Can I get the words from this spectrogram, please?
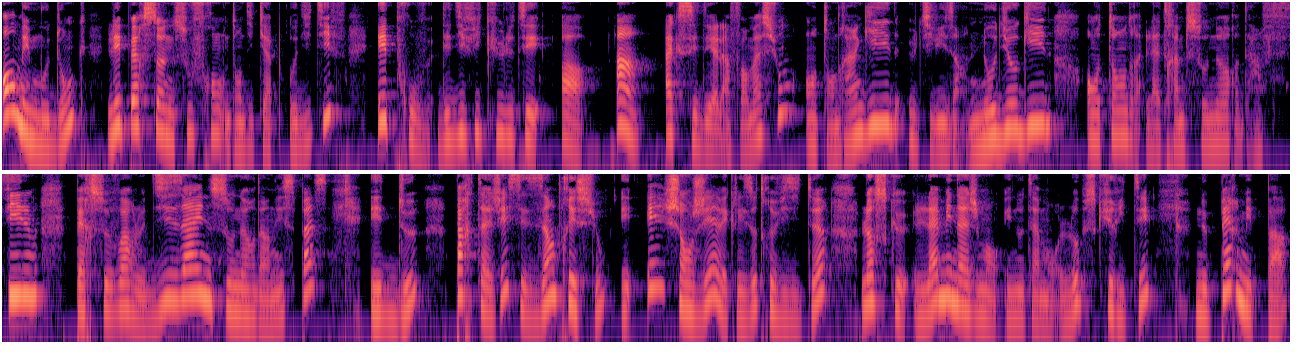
En mes mots donc, les personnes souffrant d'handicap auditif éprouvent des difficultés à 1 accéder à l'information, entendre un guide, utiliser un audio guide, entendre la trame sonore d'un film, percevoir le design sonore d'un espace, et deux, partager ses impressions et échanger avec les autres visiteurs lorsque l'aménagement et notamment l'obscurité ne permet pas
